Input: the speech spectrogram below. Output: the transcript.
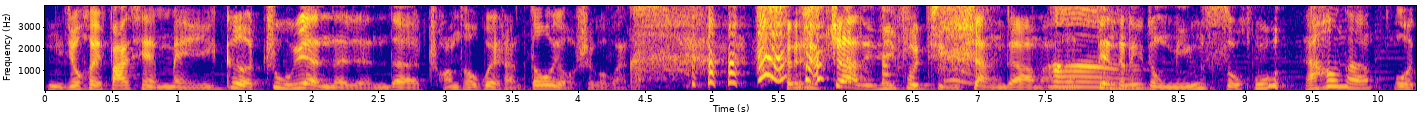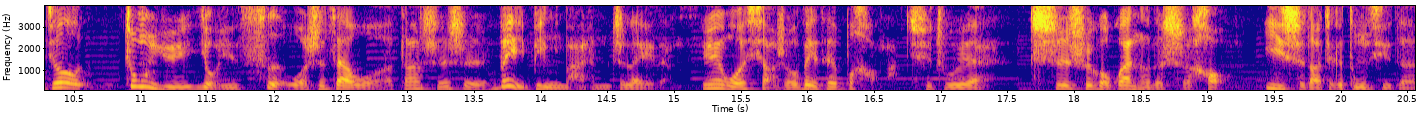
你就会发现每一个住院的人的床头柜上都有水果罐头，它 就是这样的一幅景象，你知道吗？它变成了一种民俗。然后呢，我就终于有一次，我是在我当时是胃病吧什么之类的，因为我小时候胃特别不好嘛，去住院吃水果罐头的时候，意识到这个东西的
